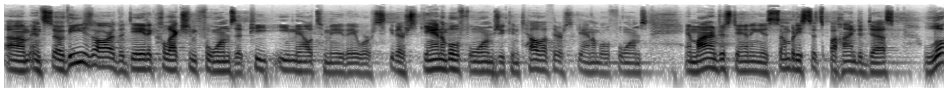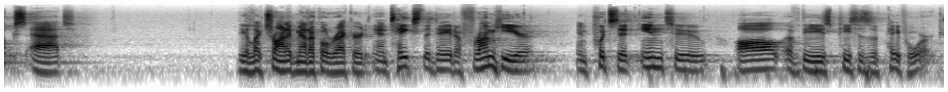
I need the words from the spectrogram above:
Um, and so these are the data collection forms that Pete emailed to me. They were, they're scannable forms. You can tell that they're scannable forms. And my understanding is somebody sits behind a desk, looks at the electronic medical record and takes the data from here and puts it into all of these pieces of paperwork.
